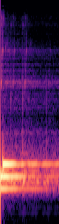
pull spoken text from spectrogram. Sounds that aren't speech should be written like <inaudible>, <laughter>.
you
